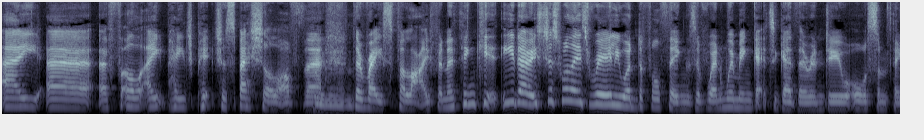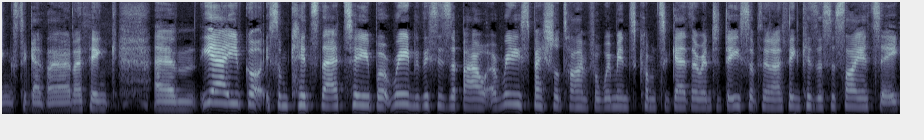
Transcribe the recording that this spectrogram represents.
a uh, a full eight page picture special of the Brilliant. the race for life, and I think it, you know it's just one of those really wonderful things of when women get together and do awesome things together. And I think, um, yeah, you've got some kids there too, but really this is about a really special time for women to come together and to do something. I think as a society,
